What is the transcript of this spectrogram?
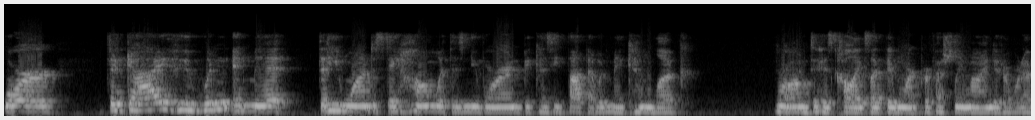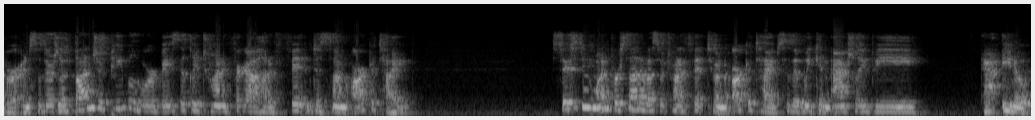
or the guy who wouldn't admit that he wanted to stay home with his newborn because he thought that would make him look wrong to his colleagues, like they weren't professionally minded or whatever. And so there's a bunch of people who are basically trying to figure out how to fit into some archetype. 61% of us are trying to fit to an archetype so that we can actually be, you know,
